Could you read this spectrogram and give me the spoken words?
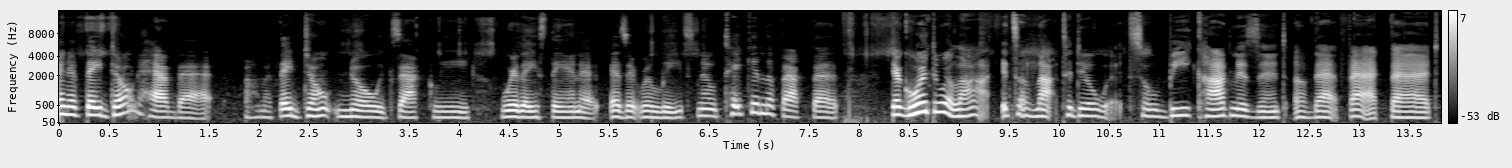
And if they don't have that, um, if they don't know exactly where they stand at, as it relates, you know, take in the fact that they're going through a lot. It's a lot to deal with. So be cognizant of that fact that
